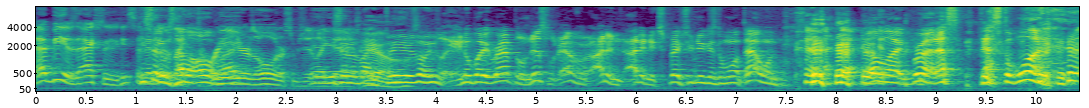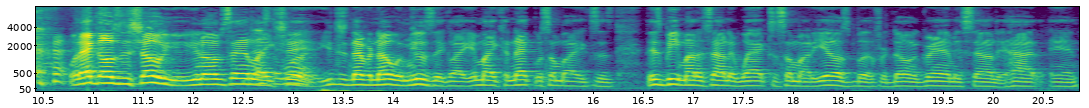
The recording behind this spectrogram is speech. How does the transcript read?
That beat is actually he said He said it was was like old, three right? years old or some shit Yeah, like he that. said it was like Damn. three years old. He was like, "Ain't nobody rapped on this one ever. I didn't, I didn't expect you niggas to want that one." I'm like, "Bruh, that's that's the one." Well, that goes to show you, you know what I'm saying? That's like, shit, one. you just never know with music. Like, it might connect with somebody because this beat might have sounded whack to somebody else, but for Dough and GRAM, it sounded hot, and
